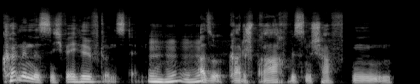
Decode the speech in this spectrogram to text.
können es nicht. Wer hilft uns denn? Mhm, mhm, also gerade Sprachwissenschaften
